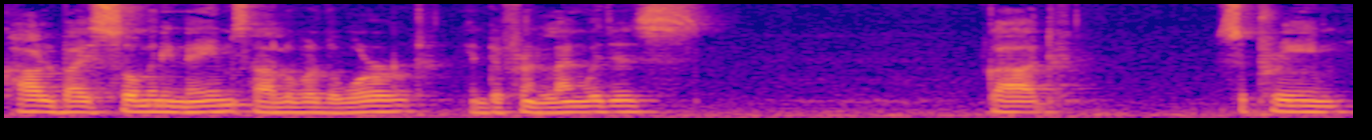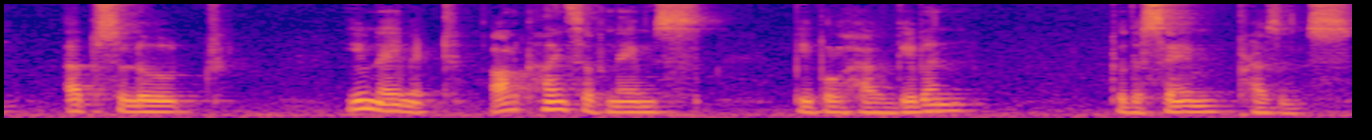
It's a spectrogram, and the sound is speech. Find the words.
called by so many names all over the world, in different languages. God, Supreme, Absolute, you name it, all kinds of names people have given to the same presence.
